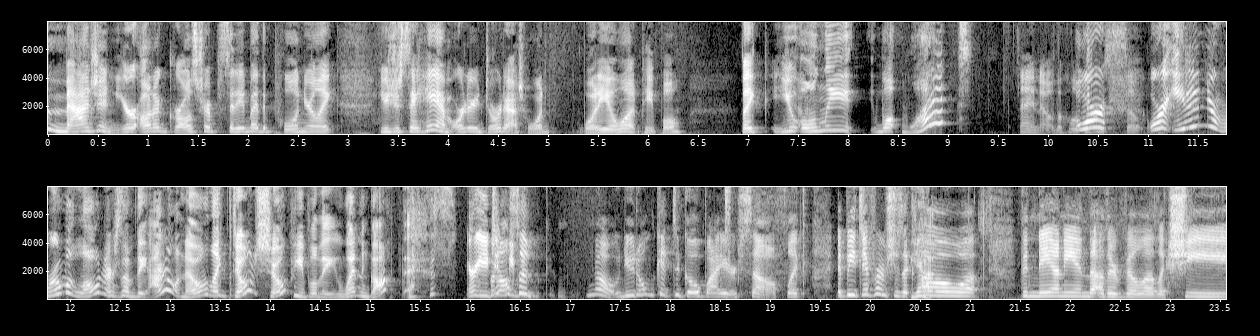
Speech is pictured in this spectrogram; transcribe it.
even imagine you're on a girls trip sitting by the pool and you're like, you just say, "Hey, I'm ordering DoorDash. What What do you want, people?" Like you only what what? I know the whole Or so. or eat in your room alone or something. I don't know. Like don't show people that you went and got this. Or you But didn't also, even no, you don't get to go by yourself. Like it'd be different. if She's like, Yeah. oh, the nanny in the other villa, like she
